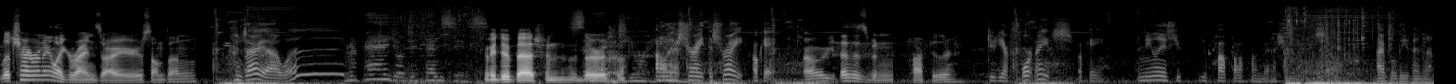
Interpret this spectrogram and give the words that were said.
Let's try running like Rein Zarya or something. Zarya, what? Prepare your defenses. Can we do Bastion with Select Dursa? Oh, that's right. That's right. Okay, Oh, that has been popular. dude, yeah, Fortnite's okay. Anelius, you you pop off on Bastion, so I believe in it.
